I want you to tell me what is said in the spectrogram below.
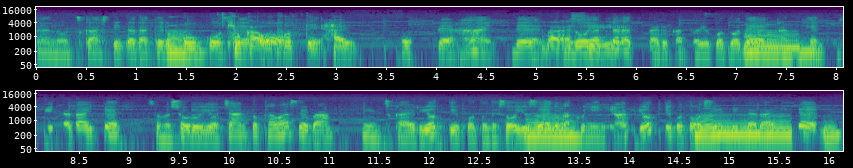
あの使わせていただける方向性を、うん、許可を取ってはい。取ってはい。でどうやったら使えるかということで、うん、あの検討していただいてその書類をちゃんと交わせば、うん、使えるよっていうことでそういう制度が国にあるよっていうことを教えていただいて、うん、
